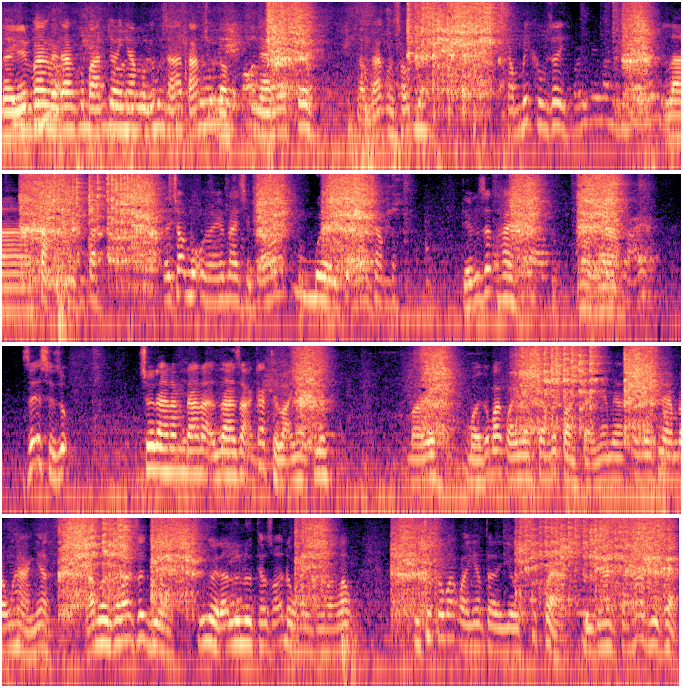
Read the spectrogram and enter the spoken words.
Đây Liên Vang này đang có bán cho anh em một cái mức giá 8 triệu đồng. Ngày hôm chơi, giảm giá còn 6 triệu. Cắm mic không dây. Là tặng cho chúng ta. Để chọn bộ ngày hôm nay chỉ có 10 triệu 500 thôi. Tiếng rất hay. Và dễ sử dụng. Chưa đa năng đa, đa dạng các thể loại nhạc luôn. Và đây mời các bác và anh em xem cái toàn cảnh em anh em cho em đóng hàng nhá. Cảm ơn các bác rất nhiều. Những người đã luôn luôn theo dõi đồng hành cùng Hoàng Long. Xin chúc các bác và anh em thật nhiều sức khỏe bình an sáng hát vui vẻ.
